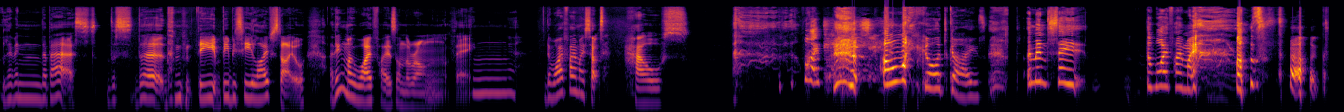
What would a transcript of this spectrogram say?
Living the best. The, the the the BBC lifestyle. I think my Wi-Fi is on the wrong thing. The Wi-Fi in my sucks house. Oh my god, guys! I meant to say the Wi-Fi in my sucks.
